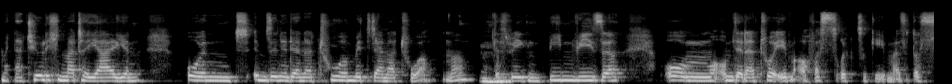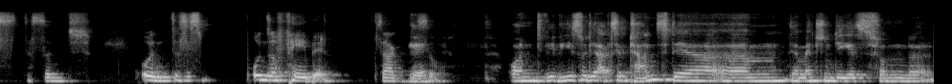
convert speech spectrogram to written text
mit natürlichen Materialien und im Sinne der Natur mit der Natur. Ne? Mhm. Deswegen Bienenwiese, um, um der Natur eben auch was zurückzugeben. Also das, das sind, und das ist unser Fable, sagen wir okay. so. Und wie, wie, ist so die Akzeptanz der, ähm, der Menschen, die jetzt von äh,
